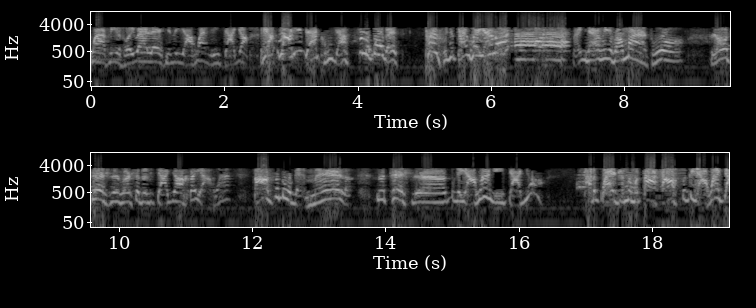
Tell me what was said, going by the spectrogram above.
万岁说：“原来你的丫鬟跟家将两家里边通奸，死了活该，抬出去赶快掩埋。”三千岁说：“慢主。”老太师说：“是他的家将和丫鬟，打死都该埋了。那太师这个丫鬟给家将，他的官职那么大，打死个丫鬟家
